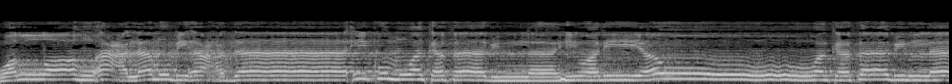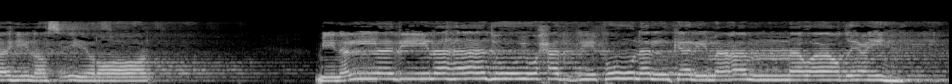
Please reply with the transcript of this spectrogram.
والله أعلم بأعدائكم وكفى بالله وليا وكفى بالله نصيرا. من الذين هادوا يحرفون الكلم عن مواضعه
